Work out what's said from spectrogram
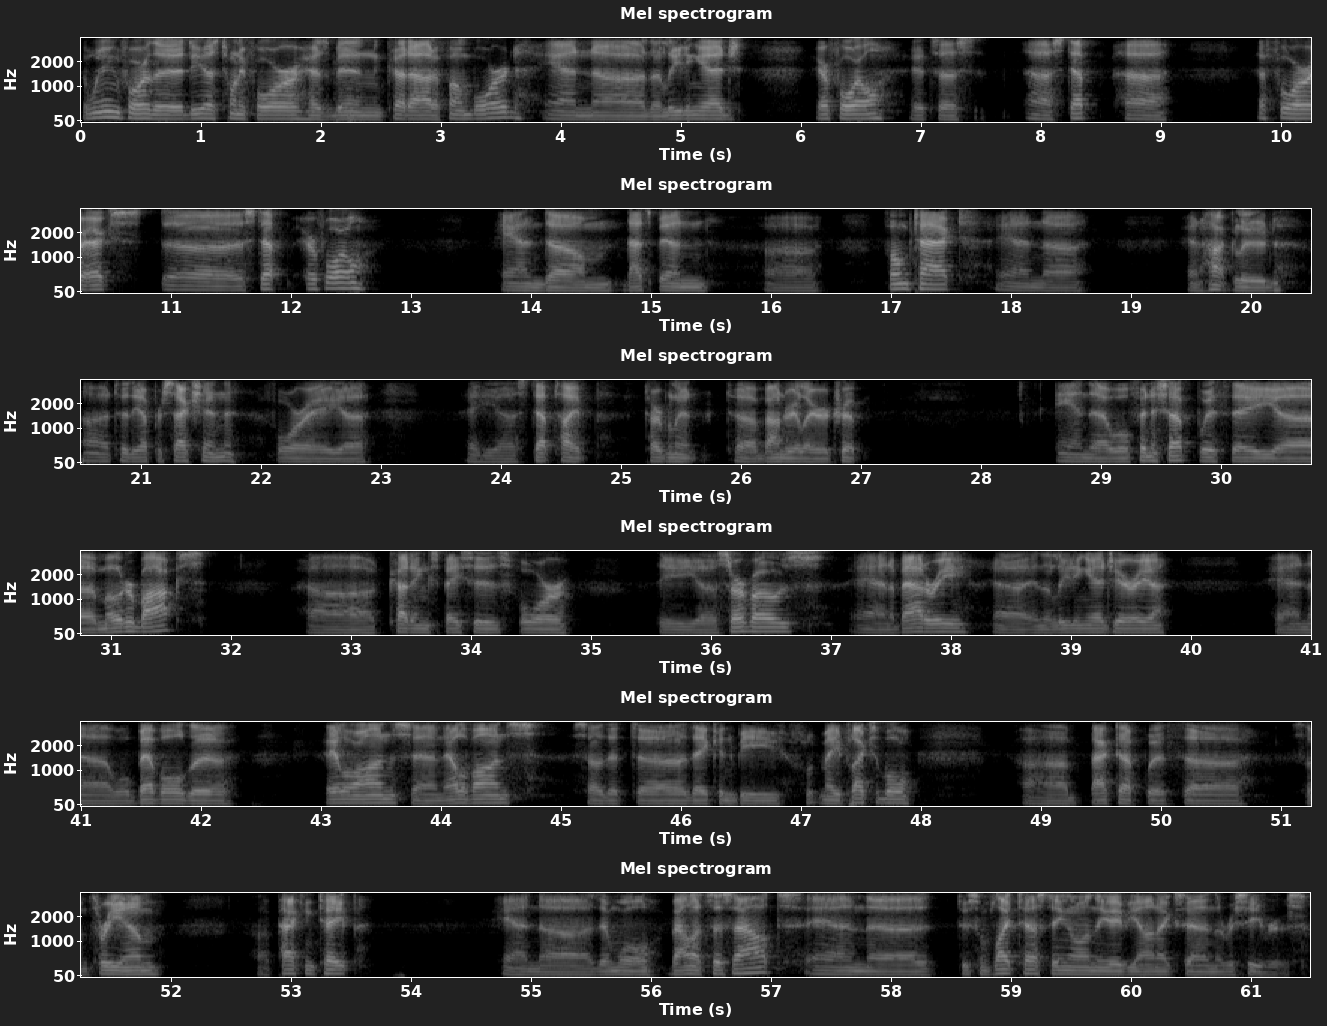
The wing for the DS-24 has been cut out of foam board and uh, the leading edge airfoil. It's a, a step uh, F4X uh, step airfoil and um, that's been uh, foam tacked and uh, and hot glued uh, to the upper section for a a step type turbulent boundary layer trip and uh, we'll finish up with a uh, motor box, uh, cutting spaces for the uh, servos and a battery uh, in the leading edge area. And uh, we'll bevel the ailerons and elevons so that they can be made flexible, backed up with some 3M packing tape and then we'll balance this out and do some flight testing on the avionics and the receivers.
